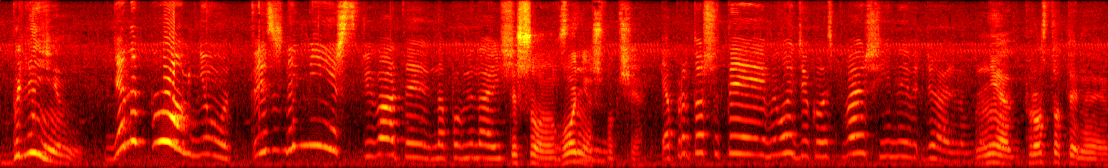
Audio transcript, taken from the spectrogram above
Блін! Я не помню! Ти ж не вмієш співати, напоминаючи. Ти що, пісні. гониш вообще? Я про те, що ти мелодію, коли співаєш, її не реально. вгадати. Ні, просто ти не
